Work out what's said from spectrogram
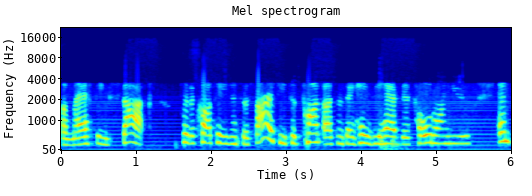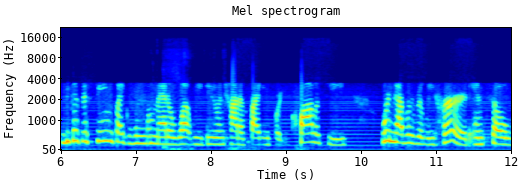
a lasting stock for the Caucasian society to taunt us and say, hey, we have this hold on you? And because it seems like no matter what we do in trying to fighting for equality, we're never really heard. And so,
